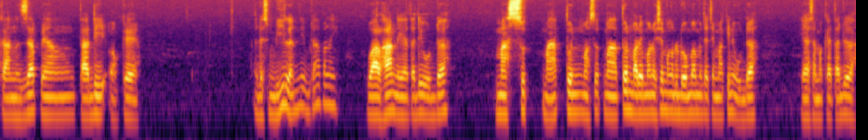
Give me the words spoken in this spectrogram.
Kanzab yang tadi oke. Okay. ada sembilan nih berapa nih? Walhan ya tadi udah. Masuk matun maksud matun mari manusia mengadu domba mencaci maki ini udah. Ya sama kayak tadi lah.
